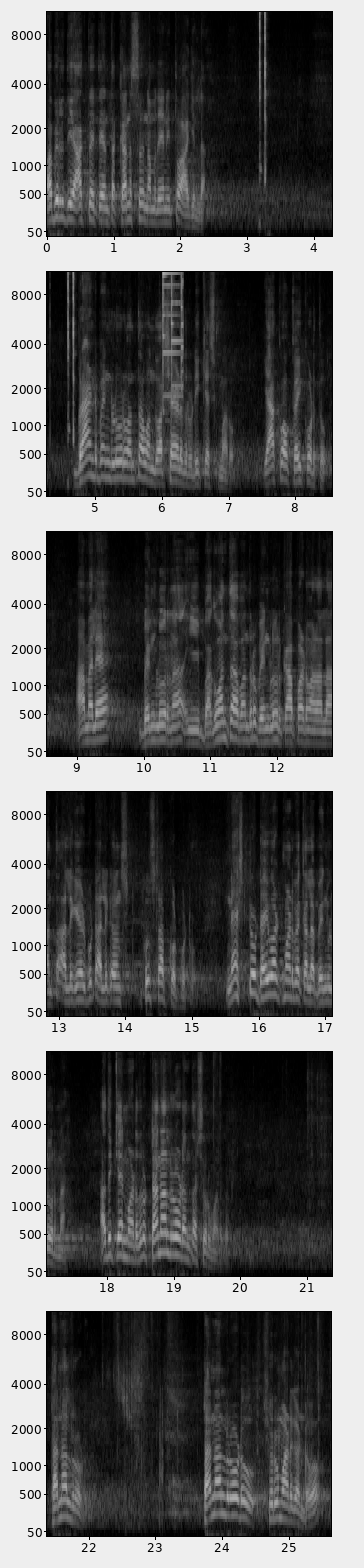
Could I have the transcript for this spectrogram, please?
ಅಭಿವೃದ್ಧಿ ಆಗ್ತೈತೆ ಅಂತ ಕನಸು ನಮ್ಮದೇನಿತ್ತು ಆಗಿಲ್ಲ. ಬ್ರ್ಯಾಂಡ್ ಬೆಂಗಳೂರು ಅಂತ ಒಂದು ವರ್ಷ ಹೇಳಿದ್ರು ಡಿ ಕೆ ಶಿವಕುಮಾರು. ಯಾಕೋ ಕೈ ಕೊಡ್ತು. ಆಮೇಲೆ ಬೆಂಗಳೂರನ್ನ ಈ ಭಗವಂತ ಬಂದರು ಬೆಂಗಳೂರು ಕಾಪಾಡು ಮಾಡಲ್ಲ ಅಂತ ಅಲ್ಲಿಗೆ ಹೇಳ್ಬಿಟ್ಟು ಅಲ್ಲಿಗೆ ಒಂದು ಫುಲ್ ಸ್ಟಾಪ್ ಕೊಟ್ಬಿಟ್ರು. ನೆಕ್ಸ್ಟು ಡೈವರ್ಟ್ ಮಾಡಬೇಕಲ್ಲ ಬೆಂಗಳೂರನ್ನ ಅದಕ್ಕೇನು ಮಾಡಿದ್ರು? ಟನಲ್ ರೋಡ್ ಅಂತ ಶುರು ಮಾಡಿದ್ರು. ಟನಲ್ ರೋಡ್. ಟನಲ್ ರೋಡು ಶುರು ಮಾಡ್ಕೊಂಡು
